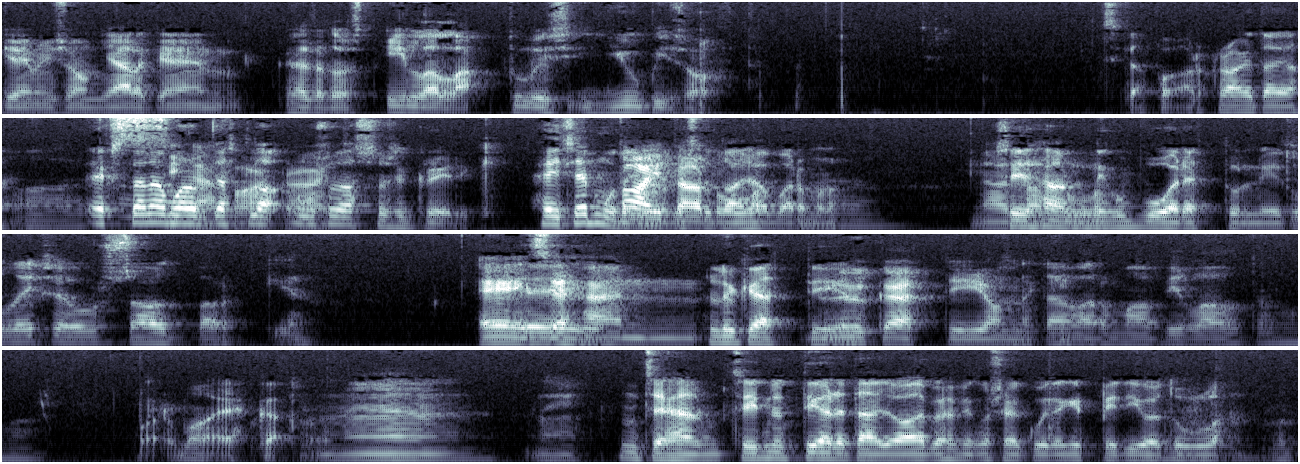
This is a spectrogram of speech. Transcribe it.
Gaming Shown jälkeen 11 illalla tulisi Ubisoft. Sitä Far Cryta ja... Eikö tänä vuonna pitäisi tulla uusi Assassin's Creedikin? Hei, se muuten Taitaa ihan varmana. Näyttää Siitähän on niinku vuodettu niitä. Tuliko se uusi South Parkia? Ei, Ei. sehän Lykättiin. lykättiin jonnekin. Tämä varmaan vilautellaan. Varmaan ehkä. Mm, niin. Mut sehän, siitä nyt tiedetään jo aika hyvin, kun se kuitenkin piti jo tulla. Mut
